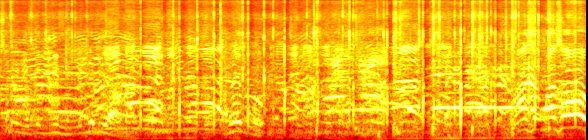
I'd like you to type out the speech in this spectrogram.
seribu tuh gini, kerja dia. Seribu. Masuk, masuk.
